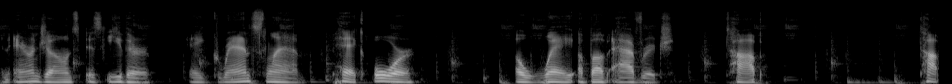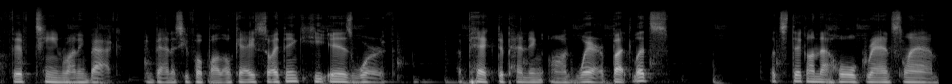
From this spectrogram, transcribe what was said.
and Aaron Jones is either a grand slam pick or a way above average top top 15 running back in fantasy football, okay? So I think he is worth a pick depending on where. But let's let's stick on that whole grand slam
